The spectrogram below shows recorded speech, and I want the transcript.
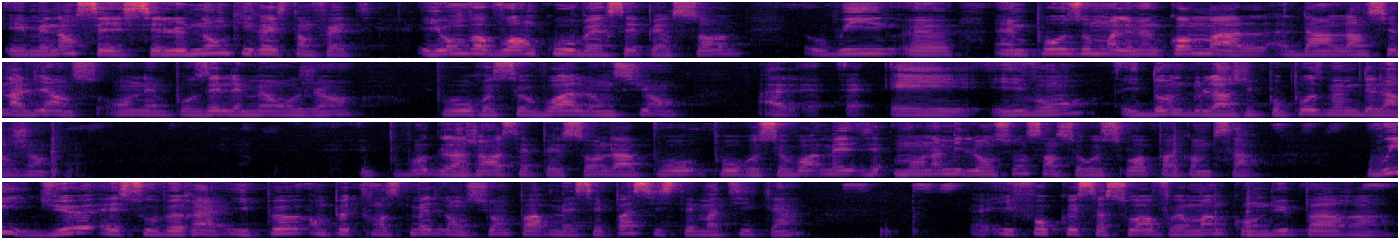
et maintenant c'est le nom qui reste en fait. Et on va voir en cours verset personne. Oui, euh, impose-moi les mains comme dans l'ancienne alliance, on imposait les mains aux gens pour recevoir l'onction. Et, ils vont, ils donnent de l'argent, ils proposent même de l'argent il propose de l'argent à ces personnes-là pour, pour recevoir. Mais mon ami, l'onction, ça ne se reçoit pas comme ça. Oui, Dieu est souverain. Il peut, on peut transmettre l'onction, mais ce n'est pas systématique. Hein. Il faut que ça soit vraiment conduit par,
